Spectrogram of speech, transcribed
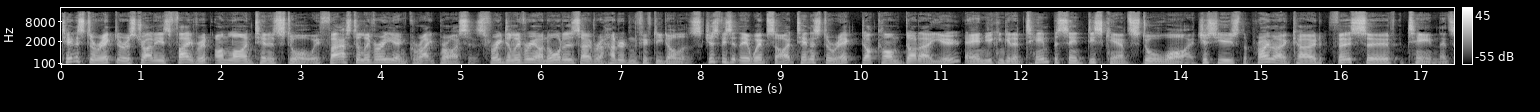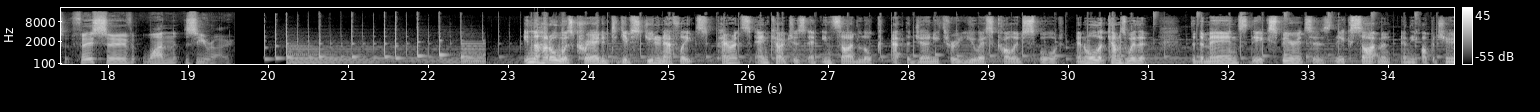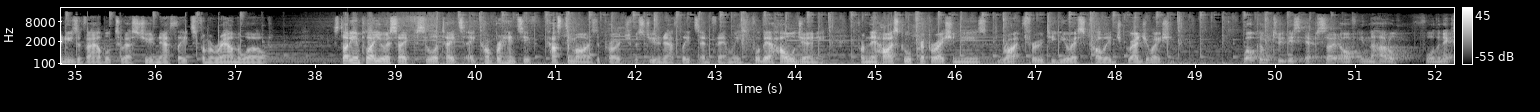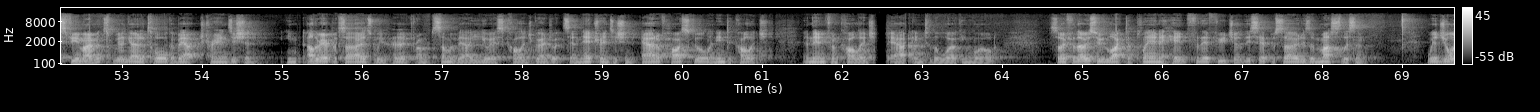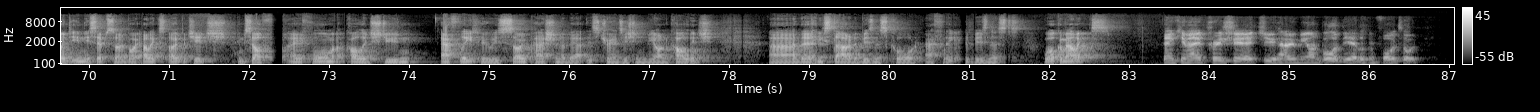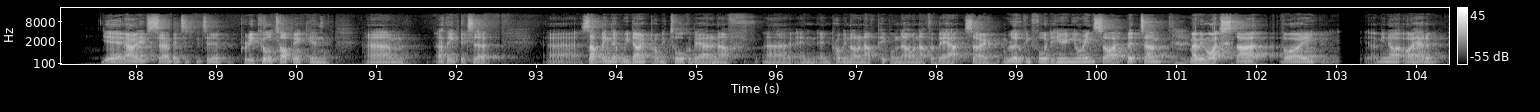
Tennis Direct are Australia's favourite online tennis store with fast delivery and great prices. Free delivery on orders over $150. Just visit their website tennisdirect.com.au and you can get a 10% discount store wide. Just use the promo code FIRSTSERVE10. That's FIRSTSERVE10. In the Huddle was created to give student athletes, parents, and coaches an inside look at the journey through US college sport and all that comes with it the demands, the experiences, the excitement, and the opportunities available to our student athletes from around the world. Study and Play USA facilitates a comprehensive, customised approach for student athletes and families for their whole journey, from their high school preparation years right through to US college graduation. Welcome to this episode of In the Huddle. For the next few moments, we're going to talk about transition. In other episodes, we've heard from some of our US college graduates and their transition out of high school and into college, and then from college out into the working world. So, for those who like to plan ahead for their future, this episode is a must listen. We're joined in this episode by Alex Opacic, himself a former college student athlete who is so passionate about this transition beyond college uh, that he started a business called Athlete to Business. Welcome, Alex. Thank you, mate. Appreciate you having me on board. Yeah, looking forward to it. Yeah, no, it's um, it's, a, it's a pretty cool topic, and um, I think it's a uh, something that we don't probably talk about enough, uh, and and probably not enough people know enough about. So I'm really looking forward to hearing your insight. But um, mm. maybe we might start by, I mean, I, I had a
